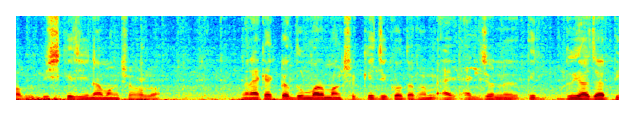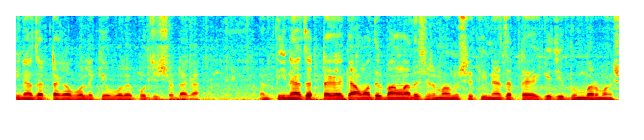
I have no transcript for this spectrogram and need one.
হবে? বিশ কেজি না মাংস হলো? মানে এক একটা দুম্বার মাংস কেজি কত? এখন এক একজনের দুই হাজার, তিন হাজার টাকা বলে, কেউ বলে পঁচিশশো টাকা। তিন হাজার টাকাকে আমাদের বাংলাদেশের মানুষে তিন হাজার টাকা কেজি দুম্বার মাংস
